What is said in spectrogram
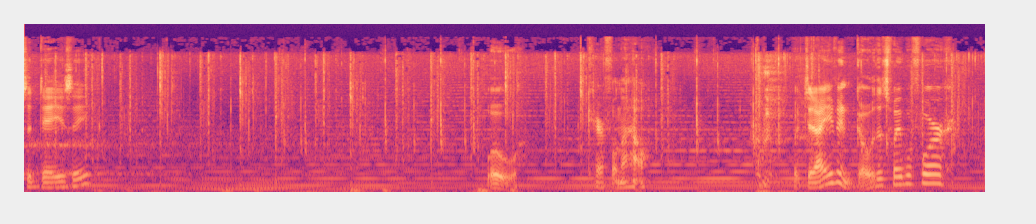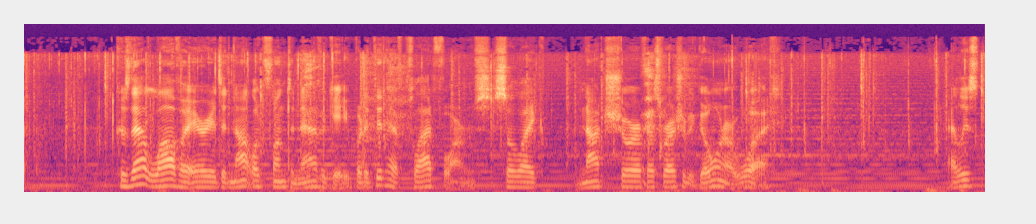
Ups a daisy. Whoa. Careful now. But did I even go this way before? Because that lava area did not look fun to navigate, but it did have platforms. So, like, not sure if that's where I should be going or what. At least,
